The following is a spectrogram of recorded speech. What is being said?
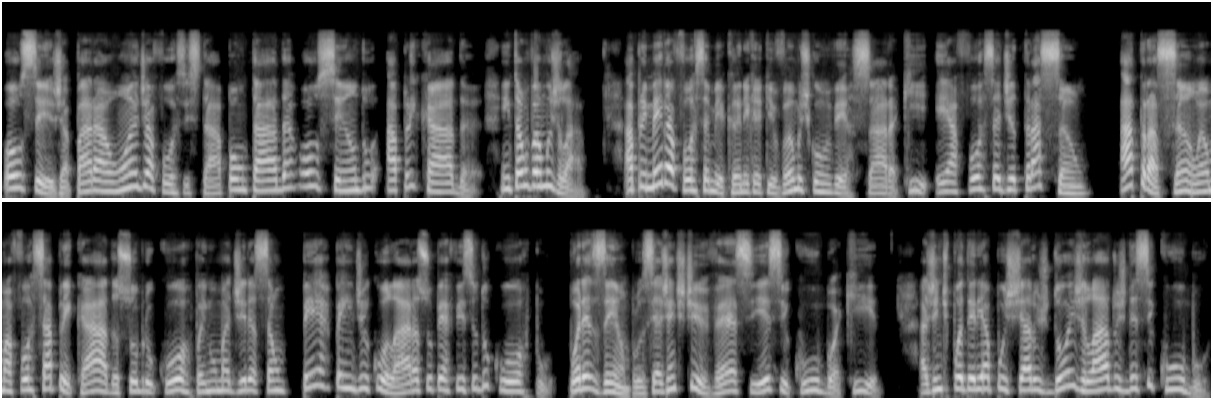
ou seja, para onde a força está apontada ou sendo aplicada. Então, vamos lá. A primeira força mecânica que vamos conversar aqui é a força de tração. A tração é uma força aplicada sobre o corpo em uma direção perpendicular à superfície do corpo. Por exemplo, se a gente tivesse esse cubo aqui, a gente poderia puxar os dois lados desse cubo.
